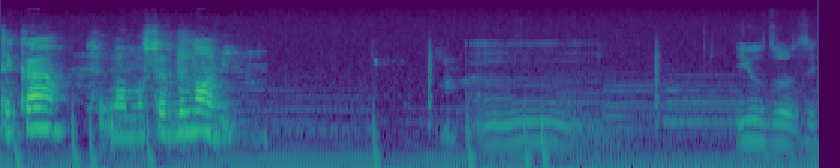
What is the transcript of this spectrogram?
TK? Vamos sobrenome. Hum. E os 12?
